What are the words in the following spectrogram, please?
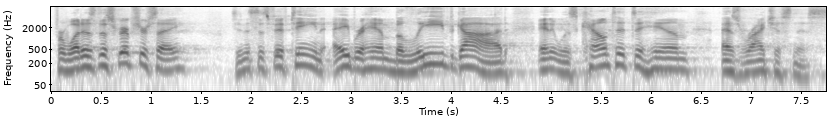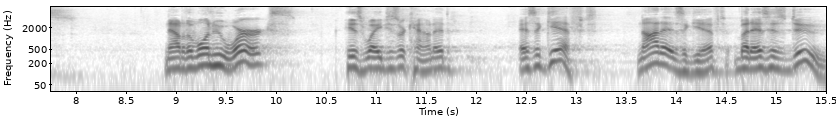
For what does the scripture say? Genesis 15 Abraham believed God, and it was counted to him as righteousness. Now, to the one who works, his wages are counted as a gift, not as a gift, but as his due.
